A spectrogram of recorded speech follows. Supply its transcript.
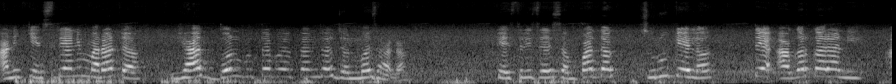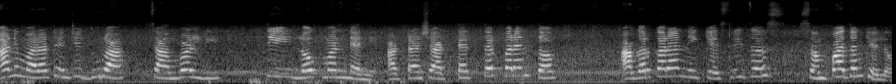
आणि केसरी आणि मराठा ह्या दोन जन्म झाला. केसरीचे संपादक सुरू केलं ते आगरकरांनी आणि मराठ्यांची धुरा सांभाळली ती लोकमान्यांनी. अठराशे अठ्ठ्याहत्तरपर्यंत आगरकरांनी केसरीचं संपादन केलं.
